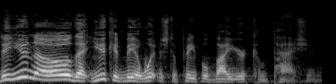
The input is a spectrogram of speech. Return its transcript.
Do you know that you can be a witness to people by your compassion?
